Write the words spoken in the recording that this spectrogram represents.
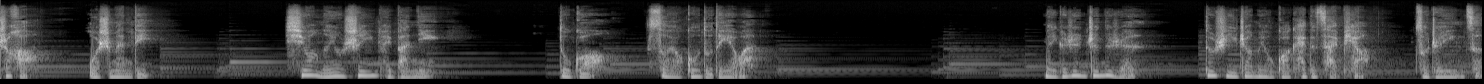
上好，我是 Mandy，希望能用声音陪伴你度过所有孤独的夜晚。每个认真的人，都是一张没有刮开的彩票，坐着影子。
